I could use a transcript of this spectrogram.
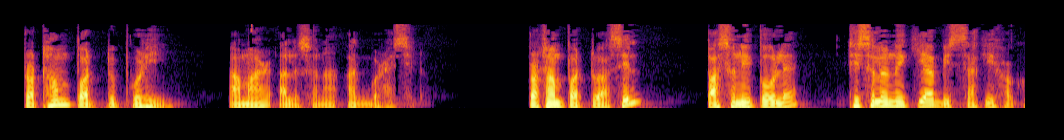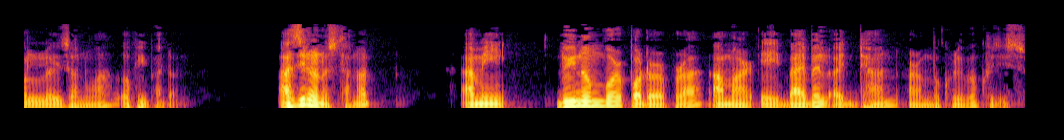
প্ৰথম পদটো পঢ়ি আমাৰ আলোচনা আগবঢ়াইছিলো। প্ৰথম পদটো আছিল পাচনি পৌলে থিচলনিকীয়া বিশ্বাসীসকললৈ জনোৱা অভিবাদন। আজিৰ অনুষ্ঠানত আমি দুই নম্বৰ পদৰ পৰা আমাৰ এই বাইবেল অধ্যয়ন আৰম্ভ কৰিব খুজিছো।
